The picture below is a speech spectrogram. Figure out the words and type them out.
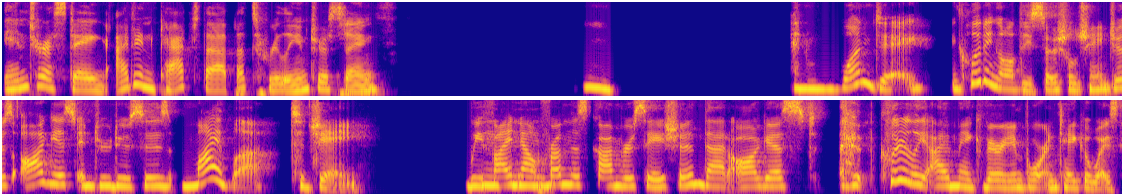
interesting. I didn't catch that. That's really interesting. And one day, including all these social changes, August introduces Myla to Jane. We find out Mhm. from this conversation that August, clearly, I make very important takeaways.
